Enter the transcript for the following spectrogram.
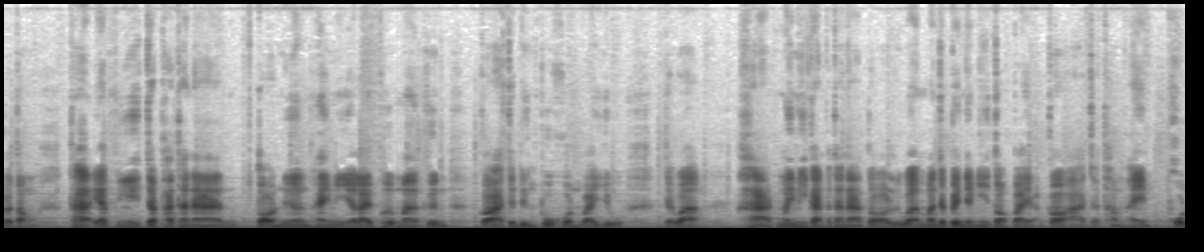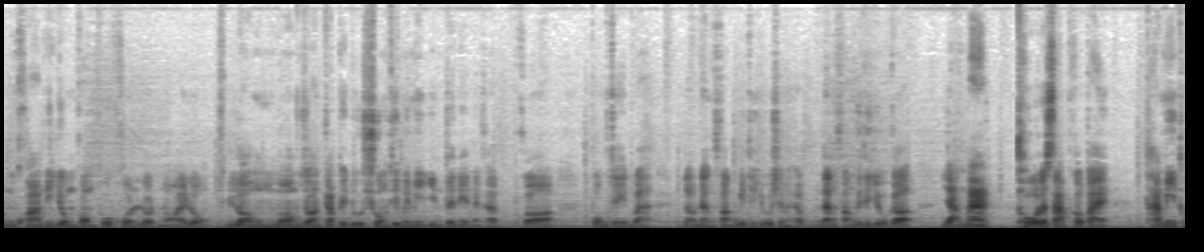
ก็ต้องถ้าแอปนี้จะพัฒนาต่อเนื่องให้มีอะไรเพิ่มมากขึ้น ก็อาจจะดึงผู้คนไว้อยู่ แต่ว่าหากไม่มีการพัฒนาต่อหรือว่ามันจะเป็นอย่างนี้ต่อไปก็อาจจะทำให้ผลความนิยมของผู้คนลดน้อยลง ลองมองย้อนกลับไปดูช่วงที่ไม่มีอินเทอร์เน็ตนะครับ ก็ผมจะเห็นว่าเรานั่งฟังวิทยุใช่ไหมครับ นั่งฟังวิทยุก็อย่างมากโทรศัพท์เข้าไป ถ้ามีโท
